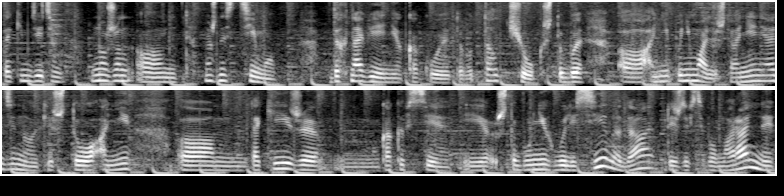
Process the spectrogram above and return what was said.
таким детям нужен, нужен стимул вдохновение какое-то, вот толчок, чтобы э, они понимали, что они не одиноки, что они э, такие же как и все, и чтобы у них были силы, да, прежде всего моральные,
